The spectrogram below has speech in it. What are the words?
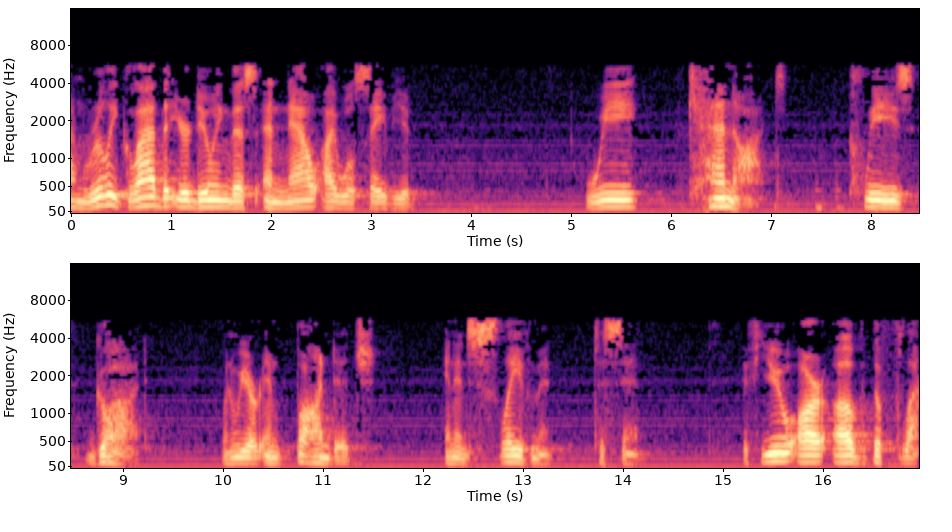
I'm really glad that you're doing this, and now I will save you. We cannot please God when we are in bondage and enslavement to sin. If you are of the flesh,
